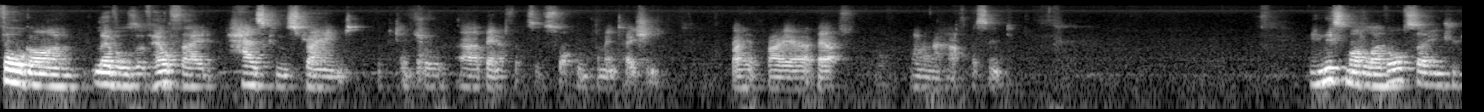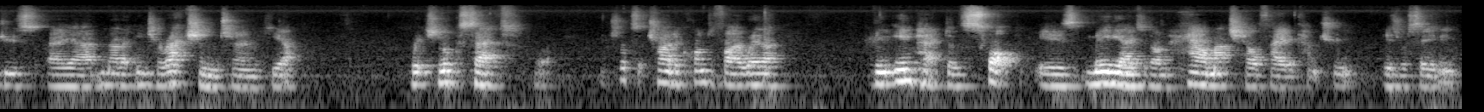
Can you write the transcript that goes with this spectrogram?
foregone levels of health aid has constrained the potential uh, benefits of swap implementation by, by uh, about 1.5%. In this model, I've also introduced a, uh, another interaction term here, which looks at which looks at trying to quantify whether the impact of swap is mediated on how much health aid a country is receiving.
